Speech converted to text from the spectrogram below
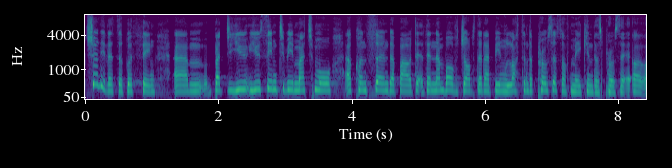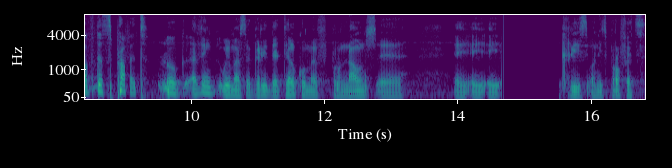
Surely that's a good thing, um, but you, you seem to be much more uh, concerned about the number of jobs that are being lost in the process of making this process uh, of this profit. Look, I think we must agree that Telkom have pronounced uh, a, a, a increase on its profits.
